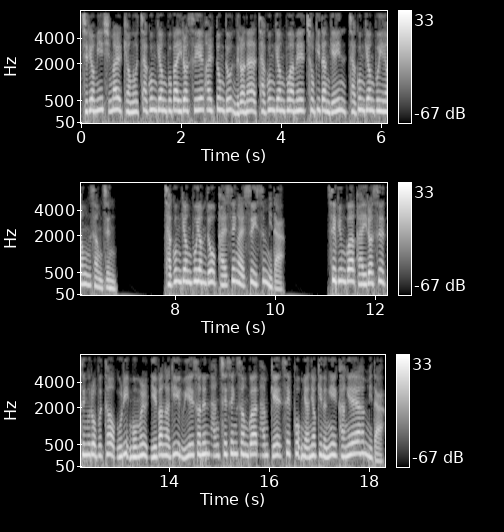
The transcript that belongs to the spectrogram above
지렴이 심할 경우 자궁경부 바이러스의 활동도 늘어나 자궁경부암의 초기 단계인 자궁경부 형 성증, 자궁경부염도 발생할 수 있습니다. 세균과 바이러스 등으로부터 우리 몸을 예방하기 위해서는 항체 생성과 함께 세포 면역 기능이 강해야 합니다.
